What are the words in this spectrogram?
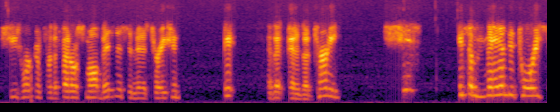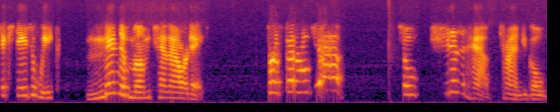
she's working for the Federal Small Business Administration. It, as, a, as an attorney, she's it's a mandatory six days a week, minimum ten hour days for a federal job. So she doesn't have time to go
